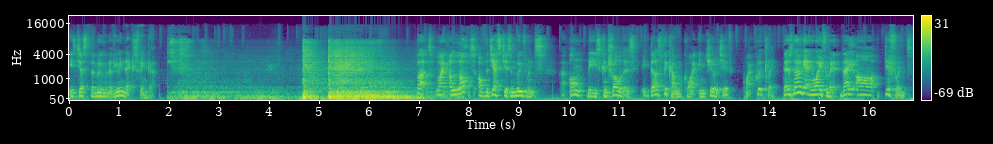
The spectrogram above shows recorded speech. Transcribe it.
is just the movement of your index finger. But like a lot of the gestures and movements uh, on these controllers, it does become quite intuitive quite quickly. There's no getting away from it. They are different.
